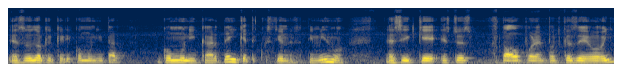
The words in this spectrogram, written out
eso es lo que quería comunicar, comunicarte y que te cuestiones a ti mismo. Así que esto es todo por el podcast de hoy.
